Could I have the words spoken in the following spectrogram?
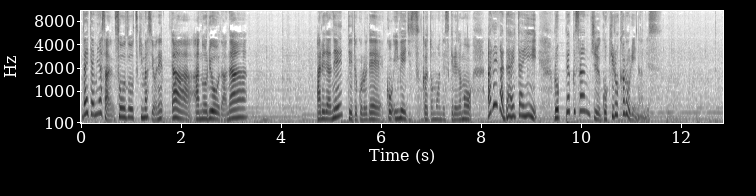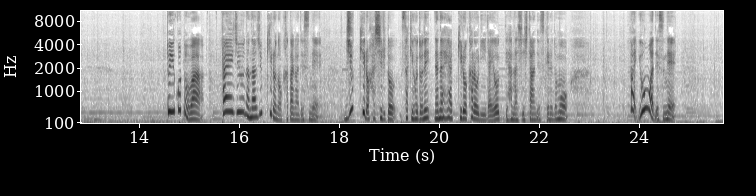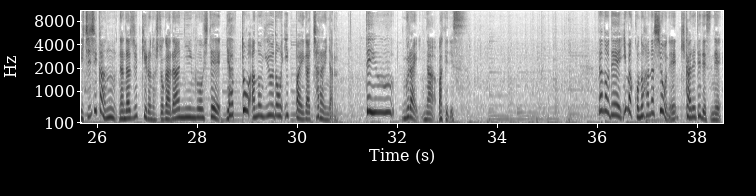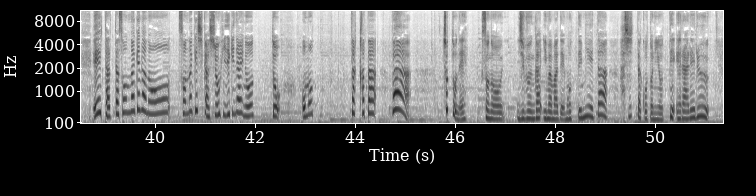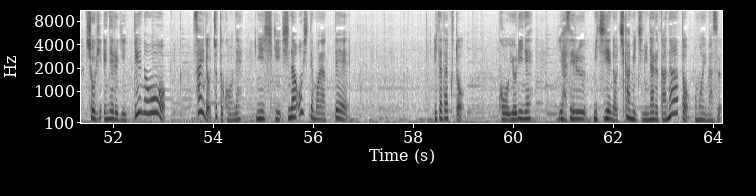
大体皆さん想像つきますよねあああの量だなあれだねっていうところでこうイメージつくかと思うんですけれどもあれが大体635キロカロリーなんです。ということは体重70キロの方がですね10キロ走ると先ほどね700キロカロリーだよって話したんですけれども、まあ、要はですね1時間70キロの人がランニングをしてやっとあの牛丼1杯がチャラになるっていうぐらいなわけです。なので今この話をね聞かれてですねえー、たったそんだけなの？そんだけしか消費できないの？と思った方はちょっとねその自分が今まで持って見えた走ったことによって得られる消費エネルギーっていうのを再度ちょっとこうね認識し直してもらっていただくとこうよりね痩せる道への近道になるかなと思います。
